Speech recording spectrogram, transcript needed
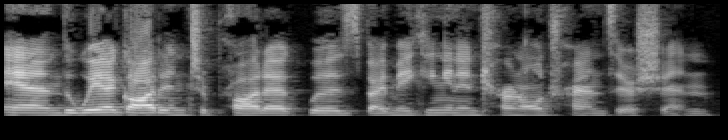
and the way I got into product was by making an internal transition.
